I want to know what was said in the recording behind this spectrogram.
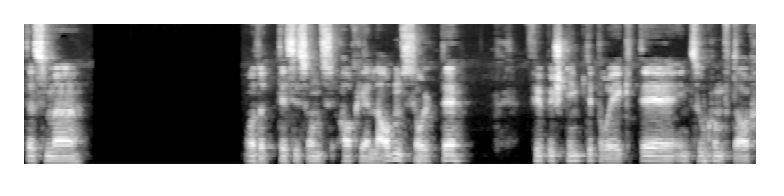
dass man oder dass es uns auch erlauben sollte, für bestimmte Projekte in Zukunft auch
